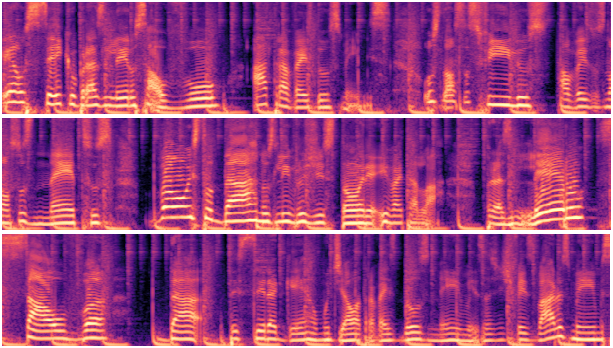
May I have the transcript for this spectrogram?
Eu sei que o brasileiro salvou através dos memes. Os nossos filhos, talvez os nossos netos, vão estudar nos livros de história e vai estar tá lá. Brasileiro salva da Terceira Guerra Mundial através dos memes. A gente fez vários memes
